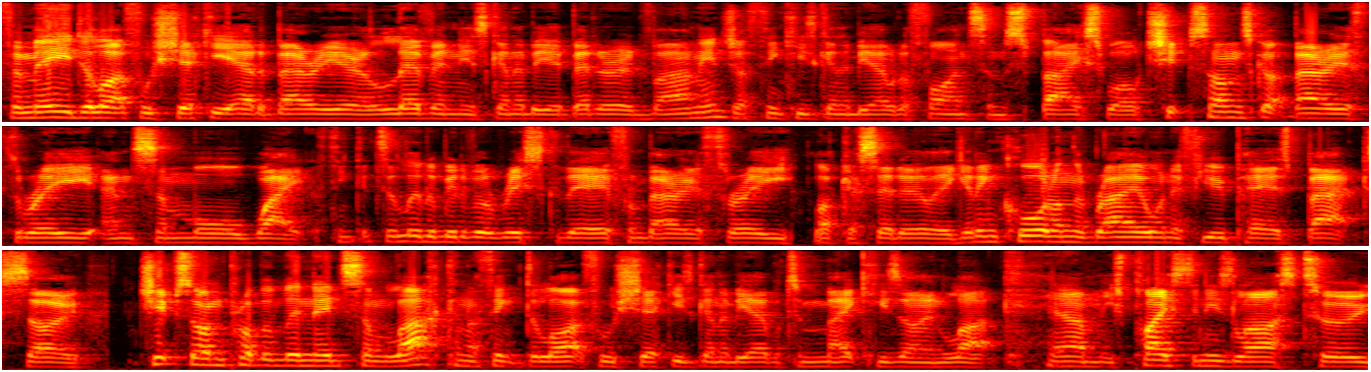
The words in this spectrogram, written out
for me, Delightful Shecky out of barrier 11 is going to be a better advantage. I think he's going to be able to find some space while Chipson's got barrier 3 and some more weight. I think it's a little bit of a risk there from barrier 3, like I said earlier, getting caught on the rail and a few pairs back. So Chipson probably needs some luck, and I think Delightful Shecky's going to be able to make his own luck. Um, he's placed in his last two.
